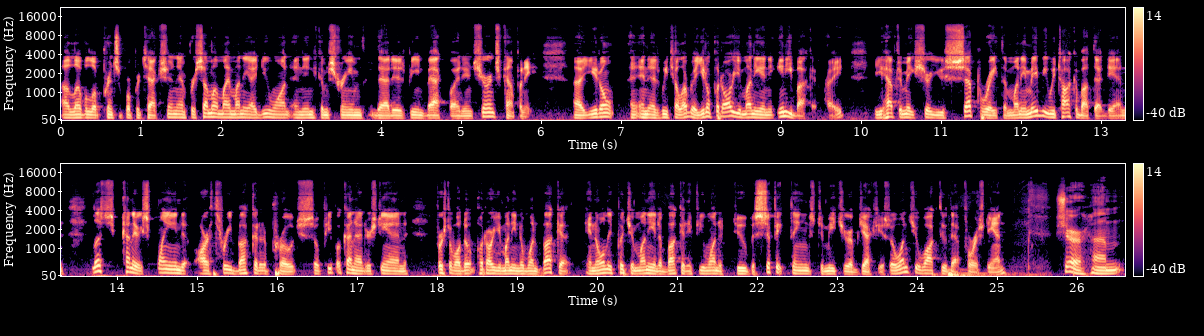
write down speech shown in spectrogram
a level of principal protection and for some of my money i do want an income stream that is being backed by an insurance company. Uh, you don't and as we tell everybody you don't put all your money in any bucket right? You have to make sure you separate the money. Maybe we talk about that dan. Let's kind of explain our three bucket approach so people kind of understand first of all don't put all your money into one bucket and only put your money in a bucket if you want to do specific things to meet your objectives so why don't you walk through that for us dan? Sure. Um,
